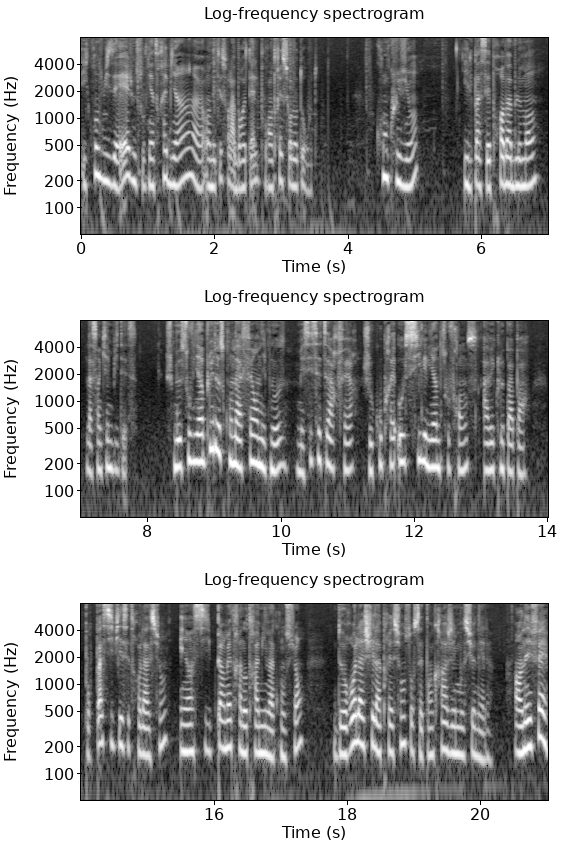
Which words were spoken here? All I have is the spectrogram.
il conduisait, je me souviens très bien, on était sur la bretelle pour entrer sur l'autoroute. Conclusion, il passait probablement la cinquième vitesse. Je me souviens plus de ce qu'on a fait en hypnose, mais si c'était à refaire, je couperais aussi les liens de souffrance avec le papa, pour pacifier cette relation et ainsi permettre à notre ami l'inconscient de relâcher la pression sur cet ancrage émotionnel. En effet,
